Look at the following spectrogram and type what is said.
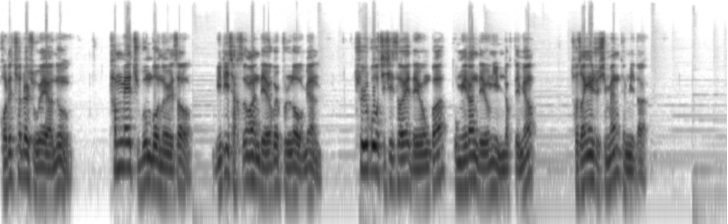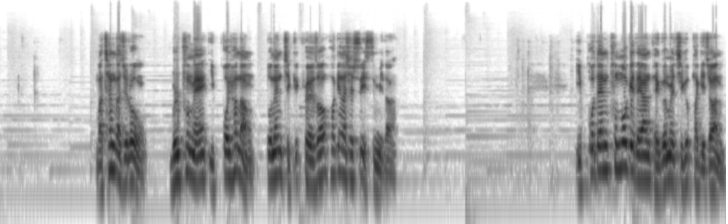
거래처를 조회한 후 판매 주문번호에서 미리 작성한 내역을 불러오면 출고 지시서의 내용과 동일한 내용이 입력되며 저장해 주시면 됩니다. 마찬가지로 물품의 입고 현황 또는 직격표에서 확인하실 수 있습니다. 입고된 품목에 대한 대금을 지급하기 전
